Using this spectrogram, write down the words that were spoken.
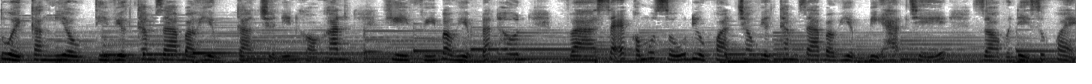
tuổi càng nhiều thì việc tham gia bảo hiểm càng trở nên khó khăn khi phí bảo hiểm đắt hơn và sẽ có một số điều khoản trong việc tham gia bảo hiểm bị hạn chế do vấn đề sức khỏe.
